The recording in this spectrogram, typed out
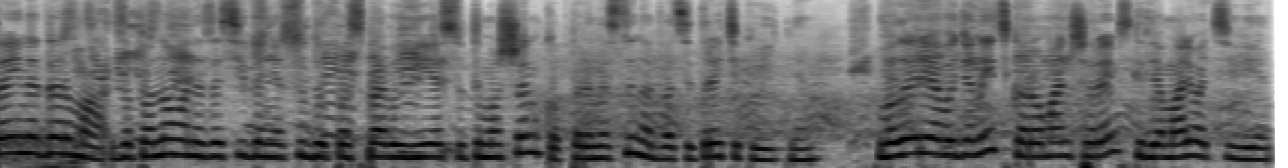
Та й не дарма заплановане засідання суду по справі ЄСу Тимошенко перенесли на 23 квітня. Валерія Водяницька, Роман Черемський для Мальва ТІВІ.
